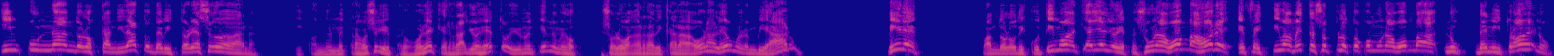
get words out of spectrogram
impugnando los candidatos de Victoria Ciudadana. Y cuando él me trajo eso, yo dije, pero Jorge, ¿qué rayo es esto? Y yo no entiendo. Me dijo, eso lo van a radicar ahora, Leo, me lo enviaron. Mire, cuando lo discutimos aquí ayer, yo dije, es una bomba, Jorge. Efectivamente, eso explotó como una bomba de nitrógeno.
